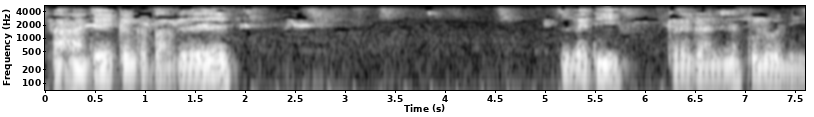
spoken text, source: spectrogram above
සහජ එකඟ බව වැඩි කරගන්න පුළුවනි.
